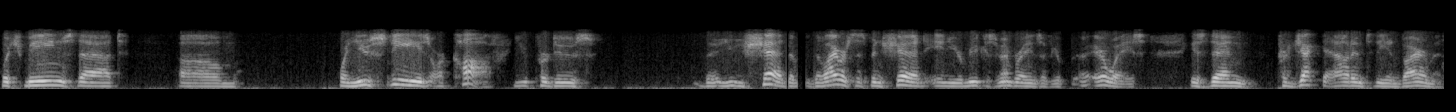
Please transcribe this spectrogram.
which means that um, when you sneeze or cough, you produce the you shed the, the virus has been shed in your mucous membranes of your airways is then projected out into the environment.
